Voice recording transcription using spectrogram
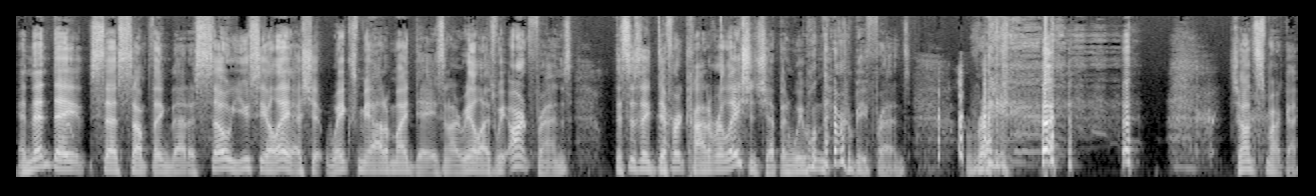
And then Dave says something that is so UCLA ish, it wakes me out of my days and I realize we aren't friends. This is a different kind of relationship and we will never be friends. right? John Smart guy.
